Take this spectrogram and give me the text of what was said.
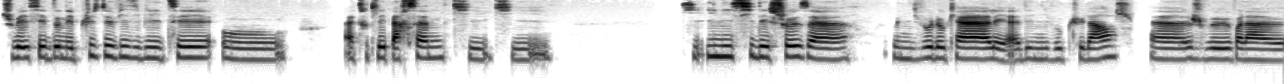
je vais essayer de donner plus de visibilité aux, à toutes les personnes qui, qui, qui initie des choses au niveau local et à des niveaux plus larges. je veux voilà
